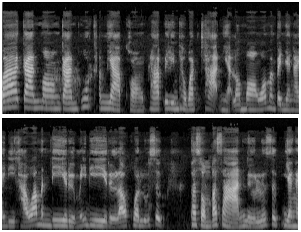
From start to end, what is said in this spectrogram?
ว่าการมองการพูดคำหยาบของพระปิรินทวัชชะเนี่ย เรามองว่ามันเป็นยังไงดีคะว่ามันดีหรือไม่ดีหรือเราควรรู้สึกผสมผสานหรือรู้สึกยังไง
